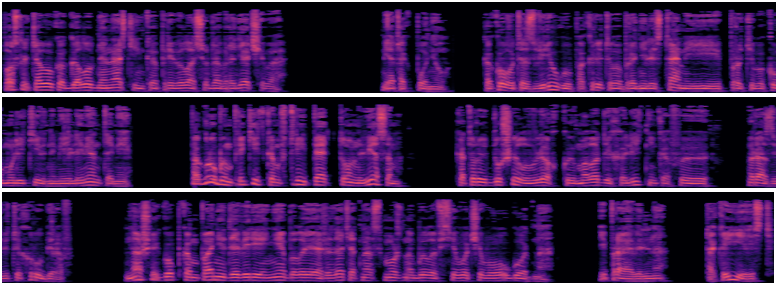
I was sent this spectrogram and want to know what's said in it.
После того, как голодная Настенька привела сюда бродячего, я так понял, какого-то зверюгу, покрытого бронелистами и противокумулятивными элементами, по грубым прикидкам в 3-5 тонн весом, который душил в легкую молодых элитников и развитых руберов. Нашей гоп-компании доверия не было, и ожидать от нас можно было всего чего угодно. И правильно. Так и есть.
